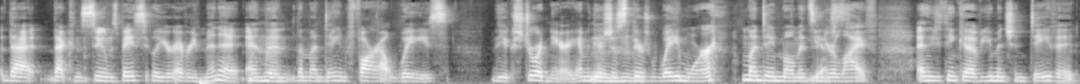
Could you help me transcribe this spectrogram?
that that consumes basically your every minute and mm-hmm. then the mundane far outweighs the extraordinary. I mean, there's just mm-hmm. there's way more mundane moments in your life. And you think of you mentioned David.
